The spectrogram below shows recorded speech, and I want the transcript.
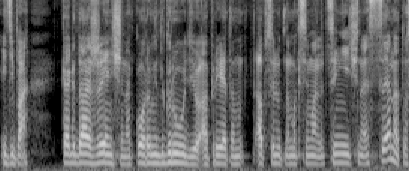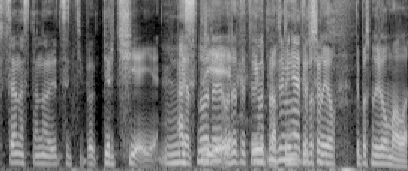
И типа, когда женщина кормит грудью, а при этом абсолютно максимально циничная сцена, то сцена становится типа перчее, Нет, ну это, острее. вот это ты И не вот прав. для Ты, меня ты это посмотрел, ты посмотрел мало,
